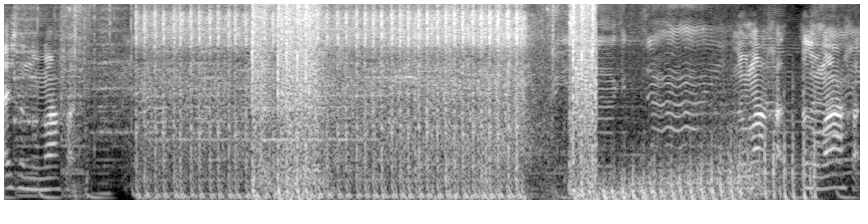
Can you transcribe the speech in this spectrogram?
página, não há. Não narra, não narra.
